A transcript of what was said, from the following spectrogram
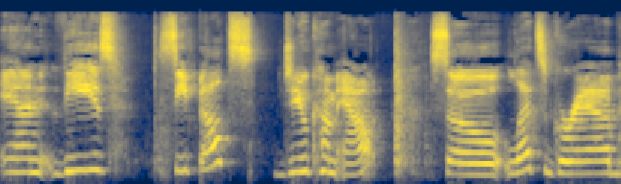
And these seat belts do come out. So let's grab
